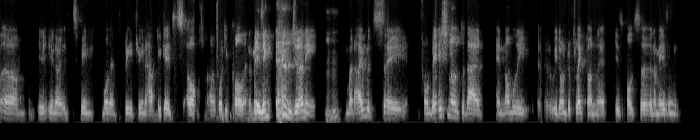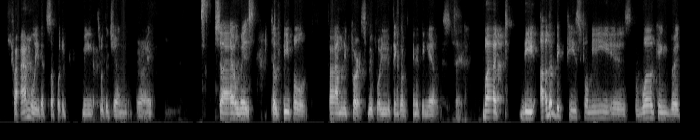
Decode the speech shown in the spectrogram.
um, you know, it's been more than three, three and a half decades of uh, what you call an amazing journey. Mm-hmm. But I would say foundational to that, and normally uh, we don't reflect on it, is also an amazing family that supported me through the journey, right? So I always tell people family first before you think of anything else. But the other big piece for me is working with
